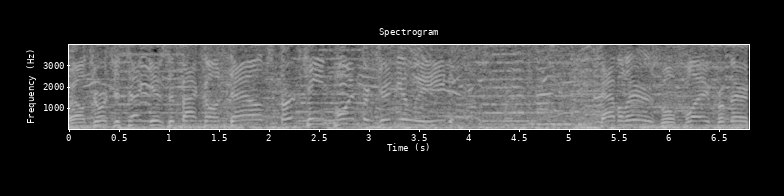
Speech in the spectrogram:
Well, Georgia Tech gives it back on downs. 13-point Virginia lead. Cavaliers will play from their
